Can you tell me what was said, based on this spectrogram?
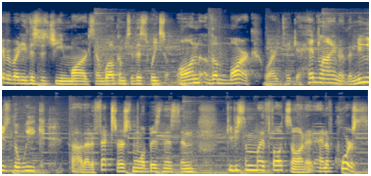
everybody, this is Gene Marks, and welcome to this week's On the Mark, where I take a headline or the news of the week uh, that affects our small business and give you some of my thoughts on it. And of course,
